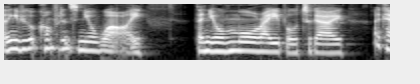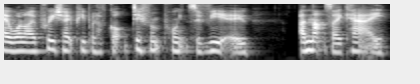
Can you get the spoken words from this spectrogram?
I think if you've got confidence in your why, then you're more able to go, okay, well, I appreciate people have got different points of view, and that's okay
